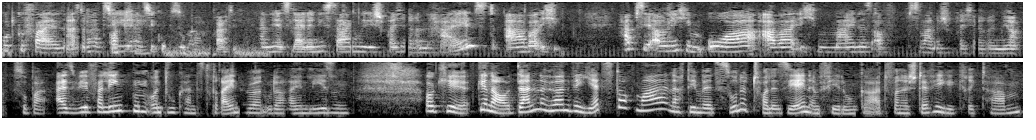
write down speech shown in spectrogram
gut gefallen. Also hat sie, okay, hat sie gut super. gebracht. Ich kann jetzt leider nicht sagen, wie die Sprecherin heißt, aber ich habe sie auch nicht im Ohr, aber ich meine es auf, es war eine Sprecherin, ja. Super. Also wir verlinken und du kannst reinhören oder reinlesen. Okay, genau. Dann hören wir jetzt doch mal, nachdem wir jetzt so eine tolle Serienempfehlung gerade von der Steffi gekriegt haben,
